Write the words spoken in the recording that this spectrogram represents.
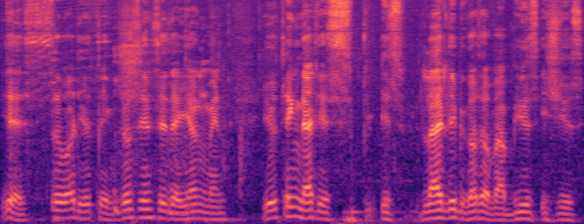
Yes. So, what do you think? Wilson says the young men. You think that is is largely because of abuse issues?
